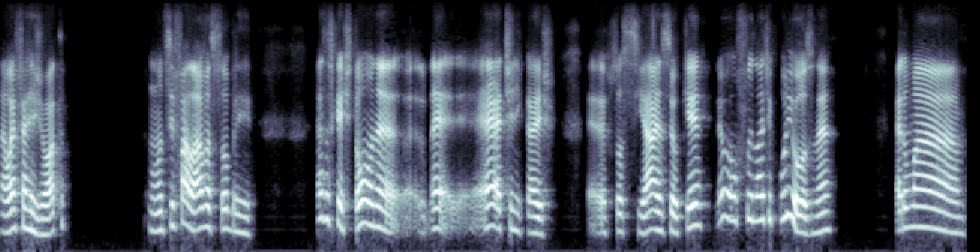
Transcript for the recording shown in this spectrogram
na UFRJ, onde se falava sobre essas questões, né, étnicas, é, sociais, não sei o quê. Eu fui lá de curioso, né? Era uma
